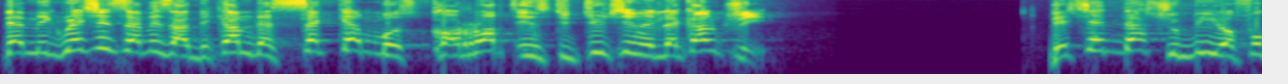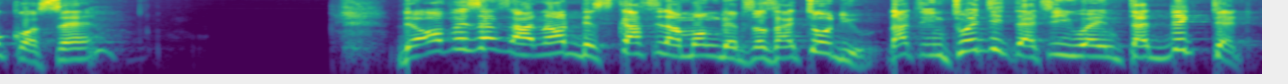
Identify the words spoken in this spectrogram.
the immigration service has become the second most corrupt institution in the country. They said that should be your focus, sir. The officers are now discussing among themselves. I told you that in 2013 you were interdicted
